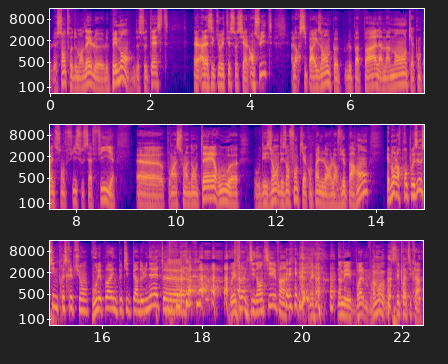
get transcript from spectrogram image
le centre demandait le, paiement de ce test euh, à la sécurité sociale. Ensuite, alors si par exemple le papa, la maman qui accompagne son fils ou sa fille euh, pour un soin dentaire ou, des, enfants qui accompagnent leurs vieux parents, eh ben on leur proposait aussi une prescription. Vous voulez pas une petite paire de lunettes Vous voulez pas un petit dentier enfin, Non mais vraiment, c'est pratique là.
